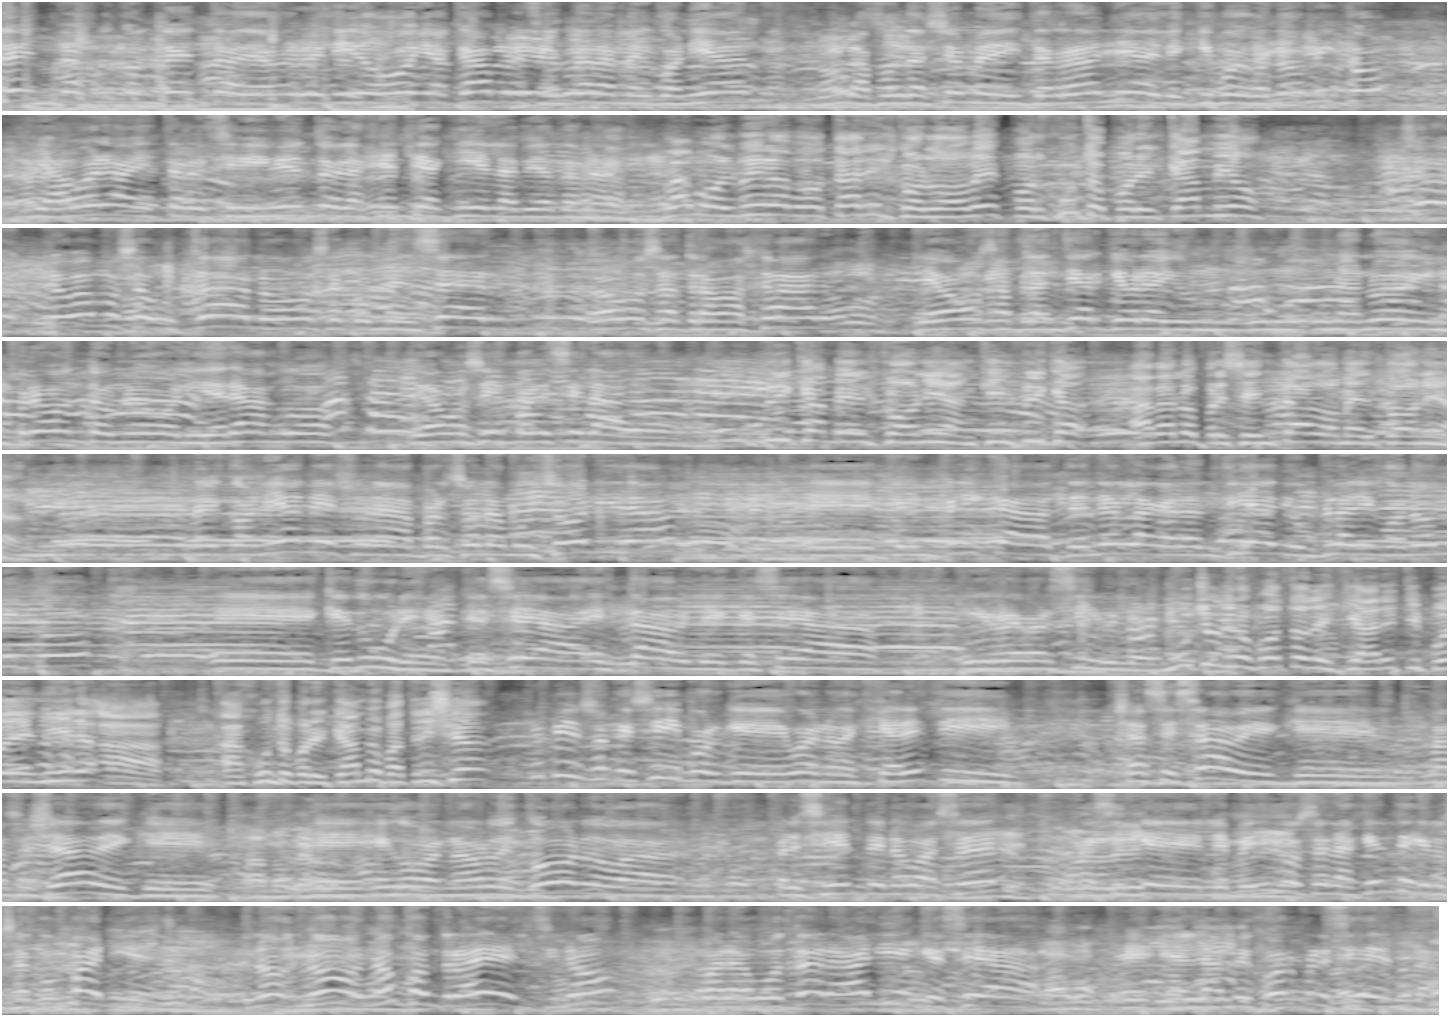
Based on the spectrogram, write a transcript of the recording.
contenta, muy contenta de haber venido hoy acá a presentar a Melconian, la Fundación Mediterránea, el equipo económico y ahora este recibimiento de la gente aquí en la peatonal. ¿Va a volver a votar el cordobés por Juntos por el Cambio? Yo, lo vamos a buscar, lo vamos a convencer, vamos a trabajar, le vamos a plantear que ahora hay un- un- una nueva impronta, un nuevo liderazgo y vamos a ir por ese lado. ¿Qué implica Melconian? ¿Qué implica haberlo presentado a Melconian? Melconian es una persona muy sólida eh, que implica tener la garantía de un plan económico eh, que dure, que sea estable, que sea irreversible. ¿Muchos de los votos de Schiaretti pueden ir a, a Juntos por el Cambio, Patricia? Yo pienso que sí, porque bueno, Schiaretti ya se sabe que más allá de que eh, es gobernador de Córdoba, presidente no va a ser, así que le pedimos a la gente que nos acompañe, no, no, no contra él, sino para votar a alguien que sea eh, la mejor presidenta.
